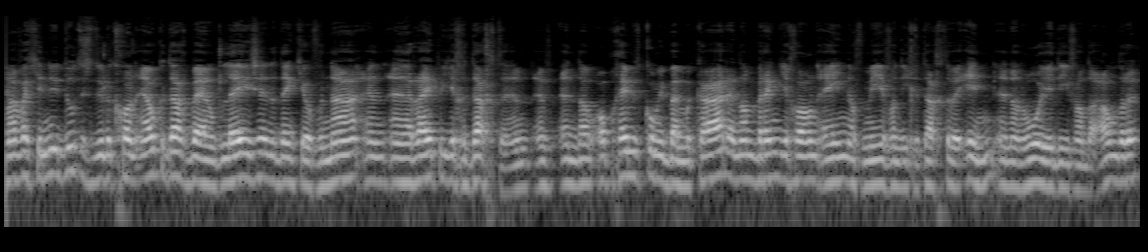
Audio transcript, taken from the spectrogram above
Maar wat je nu doet is natuurlijk gewoon elke dag bij aan het lezen en dan denk je over na en, en rijpen je gedachten. En, en, en, dan op een gegeven moment kom je bij elkaar en dan breng je gewoon één of meer van die gedachten weer in en dan hoor je die van de andere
